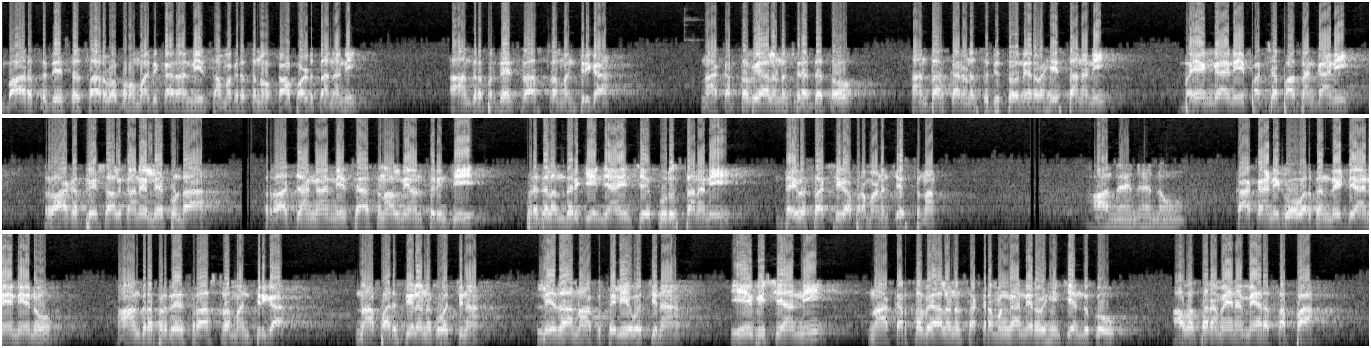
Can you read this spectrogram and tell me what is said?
భారతదేశ సార్వభౌమాధికారాన్ని సమగ్రతను కాపాడుతానని ఆంధ్రప్రదేశ్ రాష్ట్ర మంత్రిగా నా కర్తవ్యాలను శ్రద్ధతో అంతఃకరణ శుద్ధితో నిర్వహిస్తానని భయం కానీ పక్షపాతం కానీ రాగద్వేషాలు కానీ లేకుండా రాజ్యాంగాన్ని శాసనాల్ని అనుసరించి ప్రజలందరికీ న్యాయం చేకూరుస్తానని దైవసాక్షిగా ప్రమాణం చేస్తున్నాను. అనే నేను. కాకాణి గోవర్ధన్ రెడ్డి అనే నేను ఆంధ్రప్రదేశ్ రాష్ట్ర మంత్రిగా నా పరిశీలనకు వచ్చిన లేదా నాకు తెలియవచ్చిన ఏ విషయాన్ని నా కర్తవ్యాలను సక్రమంగా నిర్వహించేందుకు అవసరమైన మేర తప్ప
